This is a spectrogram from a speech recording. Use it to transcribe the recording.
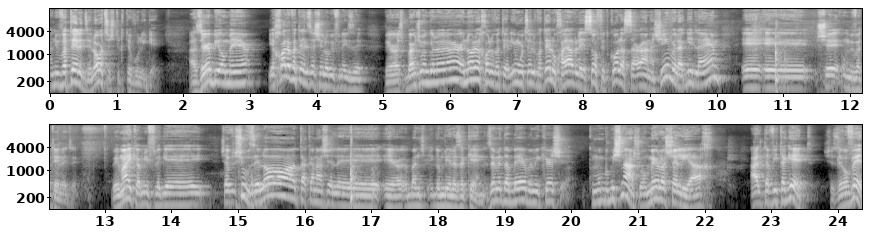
אני מבטל את זה, לא רוצה שתכתבו לי גט. אז רבי אומר, יכול לבטל זה שלא בפני זה, ורשב"ם שמעון גלויין אומר, אינו לא יכול לבטל, אם הוא רוצה לבטל הוא חייב לאסוף את כל עשרה אנשים ולהגיד להם אה, אה, שהוא מבטל את זה. ומייקה מפלגי, עכשיו שוב זה לא תקנה של רבן אה, אה, גמליאל הזקן, זה מדבר במקרה ש... כמו במשנה, שהוא אומר לשליח, אל תביא את הגט, שזה עובד.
